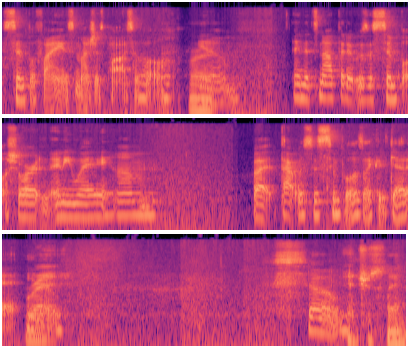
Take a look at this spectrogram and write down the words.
simplifying as much as possible Right. you know and it's not that it was a simple short in any way um but that was as simple as i could get it you Right. know? so Interesting.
